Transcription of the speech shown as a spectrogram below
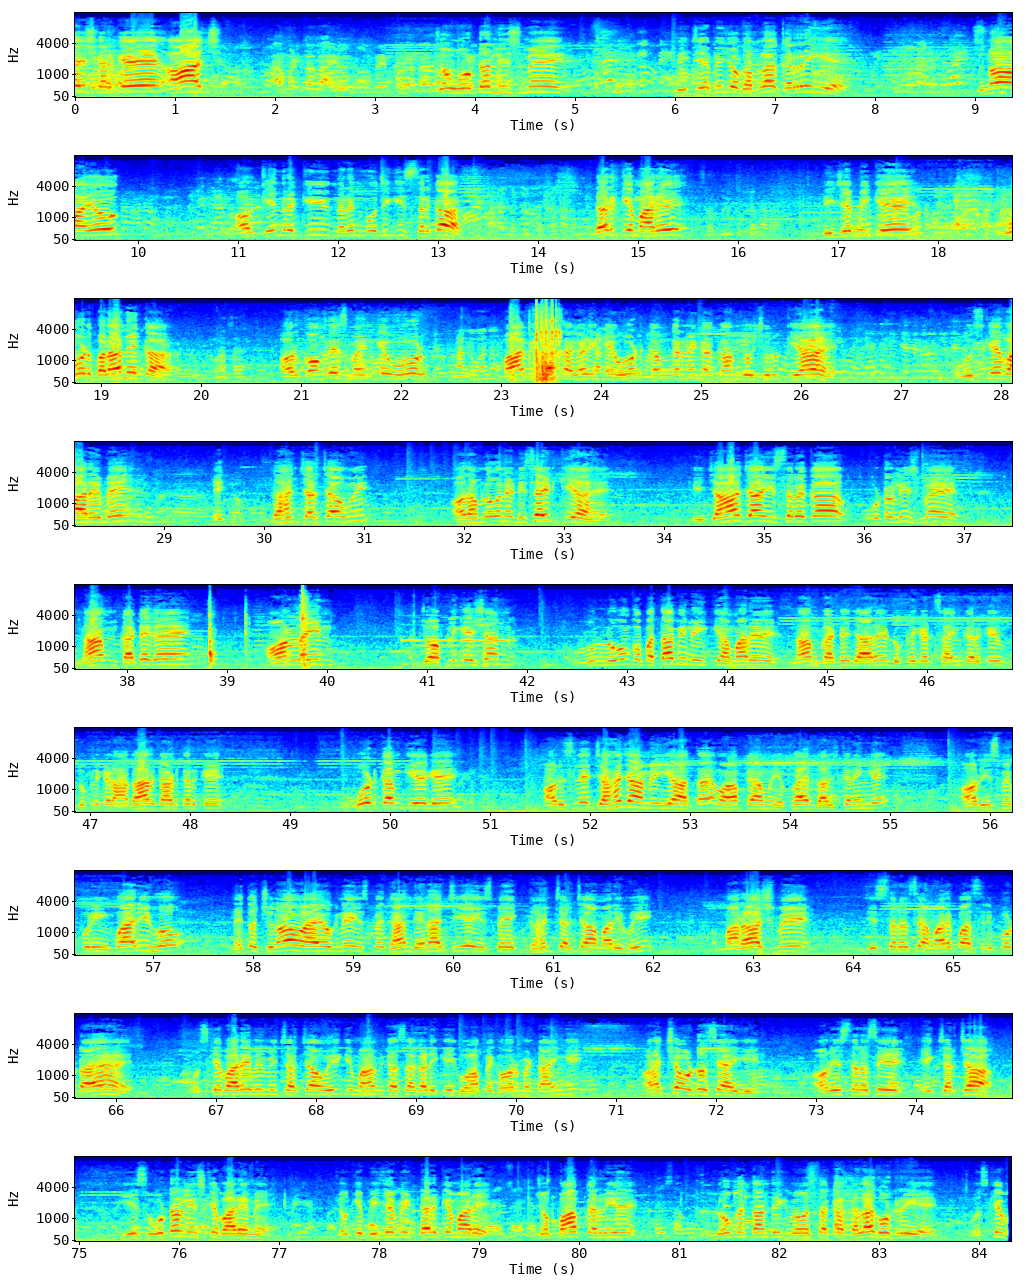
पेश करके आज जो वोटर लिस्ट में बीजेपी जो घपला कर रही है, चुनाव आयोग और केंद्र की नरेंद्र मोदी की सरकार, डर के मारे बीजेपी के वोट बढ़ाने का और कांग्रेस बैंड के वोट, महाविकास आघाड़ी के वोट कम करने का काम जो शुरू किया है, उसके बारे में एक गहन चर्चा हुई और हम लोगों ने डिसाइड किया है कि जहाँ जहाँ इस तरह का वोटर लिस्ट में नाम काटे गए हैं, ऑनलाइन जो एप्लीकेशन उन लोगों को पता भी नहीं कि हमारे नाम काटे जा रहे हैं डुप्लीकेट साइन करके डुप्लीकेट आधार कार्ड करके वोट कम किए गए। और इसलिए जहाँ जहाँ हमें ये आता है, वहाँ पे हम एफआईआर दर्ज करेंगे और इसमें पूरी इंक्वायरी हो। नहीं तो चुनाव आयोग ने इस पे ध्यान देना चाहिए। इस पे एक गहन चर्चा हमारी हुई। महाराष्ट्र में जिस तरह से हमारे पास रिपोर्ट आया है, उसके बारे में भी चर्चा हुई कि महाविकास आघाड़ी की वहाँ पे गवर्नमेंट आएँगी और अच्छे वोटों से आएगी। और इस तरह से एक चर्चा इस वोटर लिस्ट के बारे में, क्योंकि बीजेपी डर के मारे जो पाप कर रही है, लोकतांत्रिक व्यवस्था का गला घोट रही है, उसके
